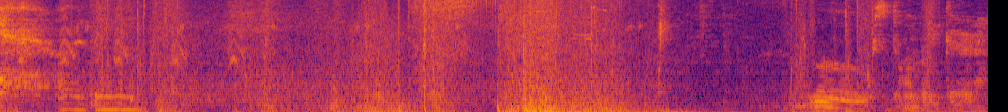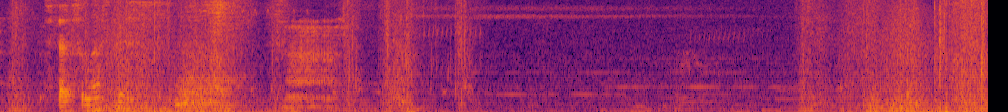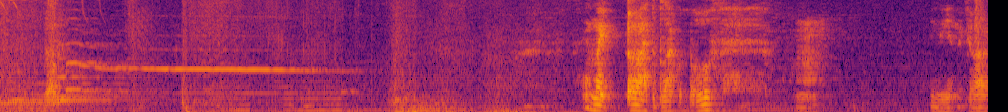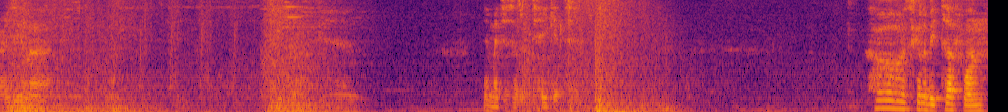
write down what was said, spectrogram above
might just have to take it. Oh, it's gonna be a tough one.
